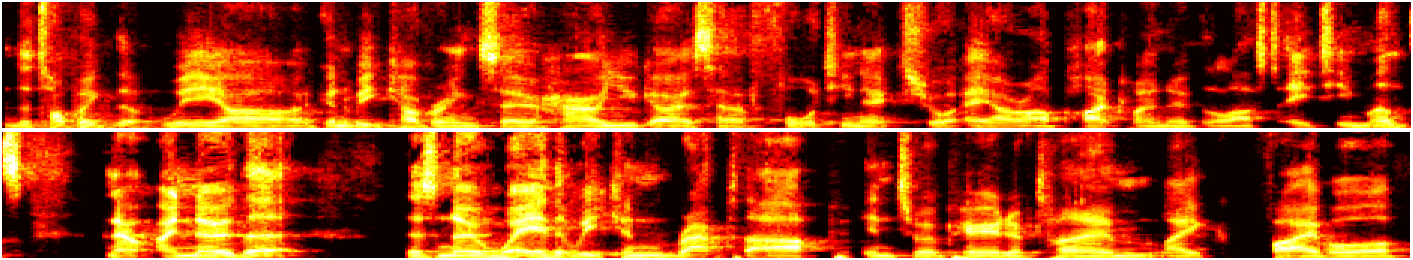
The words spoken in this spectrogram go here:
the topic that we are going to be covering. So how you guys have 14x your ARR pipeline over the last 18 months. Now I know that there's no way that we can wrap that up into a period of time like five or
